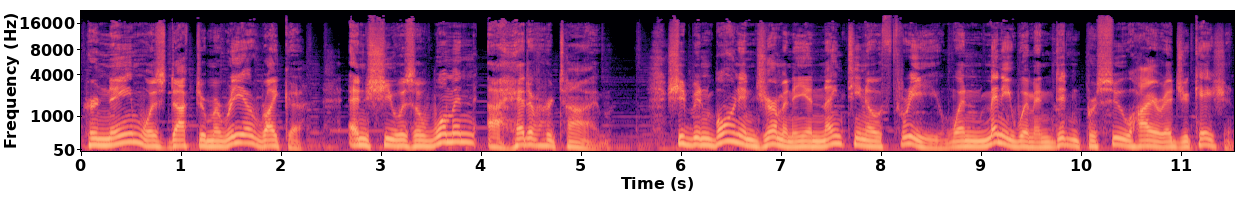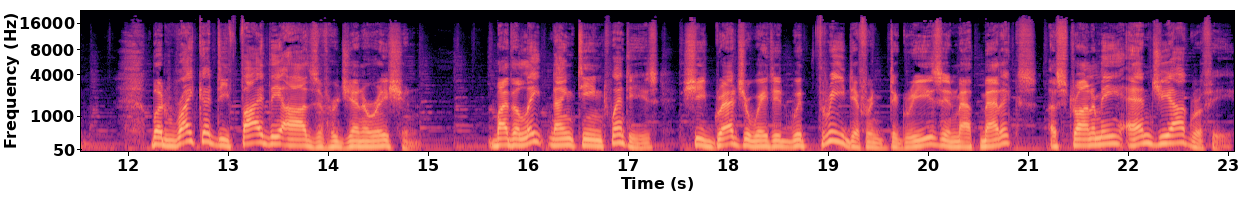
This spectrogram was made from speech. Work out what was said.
Her name was Dr. Maria Reiche, and she was a woman ahead of her time. She'd been born in Germany in 1903 when many women didn't pursue higher education. But Reiche defied the odds of her generation. By the late 1920s, she'd graduated with three different degrees in mathematics, astronomy, and geography.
